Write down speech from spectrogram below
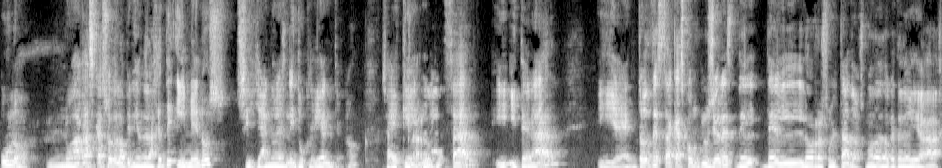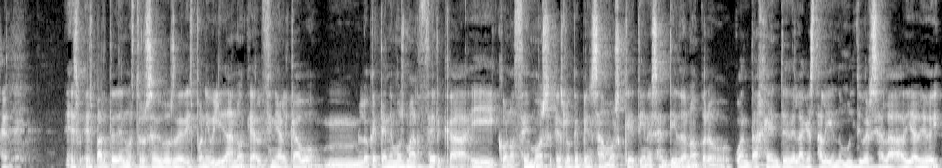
uno, no hagas caso de la opinión de la gente y menos si ya no es ni tu cliente, ¿no? O sea, hay que lanzar y iterar y entonces sacas conclusiones de, de, los resultados, no de lo que te diga la gente. Es, parte de nuestros sesgos de disponibilidad, ¿no? Que al fin y al cabo mm, lo que tenemos más cerca y conocemos es lo que pensamos que tiene sentido, ¿no? Pero cuánta gente de la que está leyendo Multiversal a día de hoy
